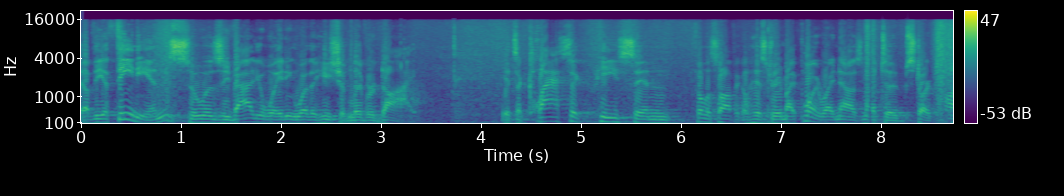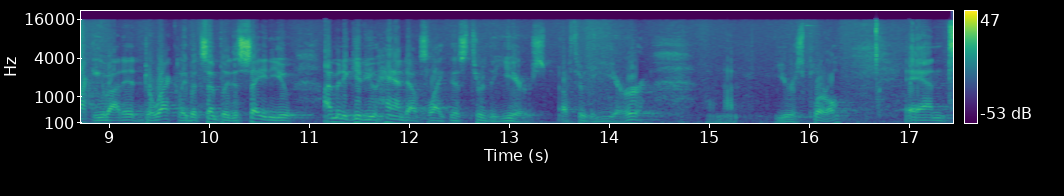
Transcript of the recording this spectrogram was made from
of the Athenians who was evaluating whether he should live or die. It's a classic piece in philosophical history. And my point right now is not to start talking about it directly, but simply to say to you, I'm going to give you handouts like this through the years, or through the year, not years plural. And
